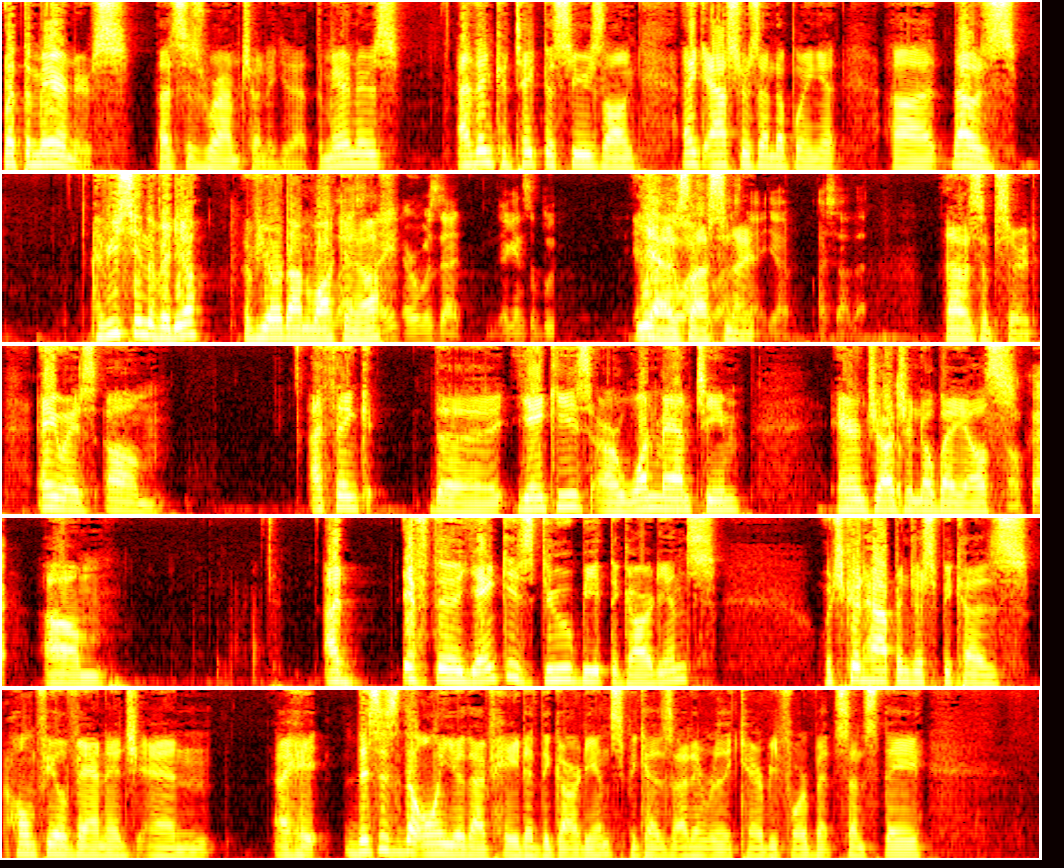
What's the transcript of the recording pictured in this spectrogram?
But the Mariners, that's just where I'm trying to get at. The Mariners, I think, could take this series long. I think Astros end up winning it. Uh, that was. Have you seen the video of Jordan walking last off? night, or was that against the Blue? Yeah, I it was last night. Yeah, I saw that. That was absurd. Anyways, um, I think the Yankees are a one man team. Aaron Judge and nobody else. Okay. Um, I if the Yankees do beat the Guardians, which could happen just because home field advantage and I hate this is the only year that I've hated the Guardians because I didn't really care before, but since they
